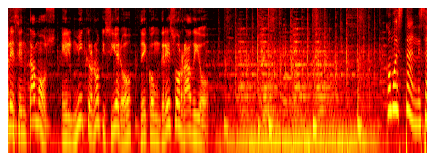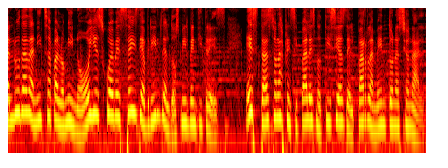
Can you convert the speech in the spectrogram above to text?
presentamos el micronoticiero de Congreso Radio. ¿Cómo están? Les saluda Danitza Palomino. Hoy es jueves 6 de abril del 2023. Estas son las principales noticias del Parlamento Nacional.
